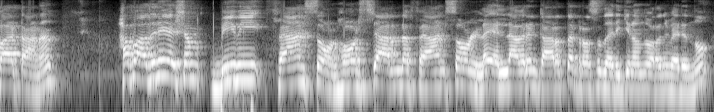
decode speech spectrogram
പാട്ടാണ്. അപ്പൊ അതിനുശേഷം ബി വി ഫാൻ സോൺ ഹോട്ട്സ്റ്റാറിന്റെ ഫാൻ സോണിൽ എല്ലാവരും കറുത്ത ഡ്രസ്സ് ധരിക്കണം എന്ന് പറഞ്ഞ് വരുന്നു.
